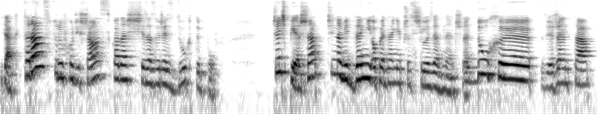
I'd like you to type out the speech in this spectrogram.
I tak, trans, w który wchodzi szans, składa się zazwyczaj z dwóch typów. Część pierwsza, czyli nawiedzenie i opętanie przez siły zewnętrzne, duchy, zwierzęta.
